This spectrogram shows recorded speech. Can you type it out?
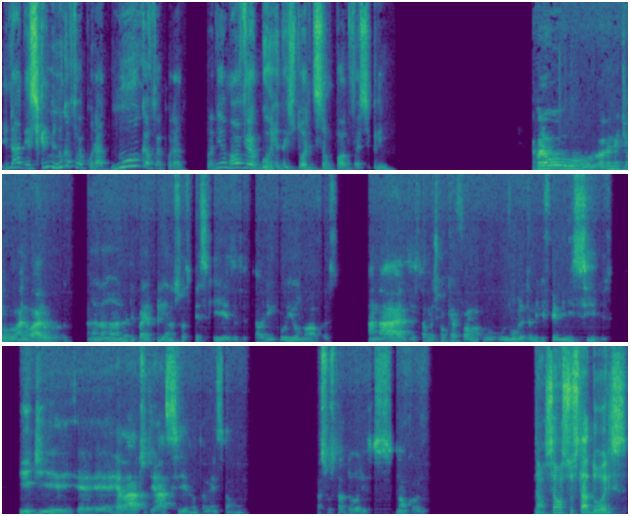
E nada, esse crime nunca foi apurado, nunca foi apurado. Para mim, a maior vergonha da história de São Paulo foi esse crime. Agora, o, obviamente, o anuário, ano a ano, ele vai ampliando suas pesquisas e tal, ele incluiu novas análises e tal, mas, de qualquer forma, o, o número também de feminicídios e de é, é, relatos de racismo também são assustadores, não, Cláudio? Não, são assustadores,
